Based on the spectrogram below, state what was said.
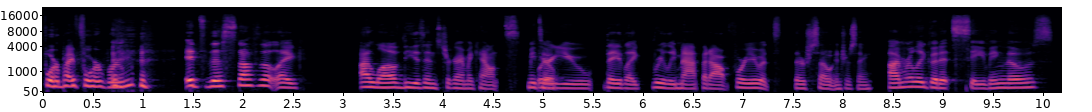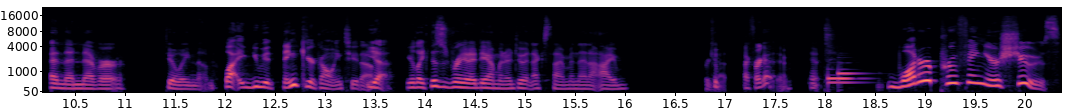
four by four room. it's this stuff that like I love these Instagram accounts. Me Where you they like really map it out for you. It's they're so interesting. I'm really good at saving those and then never doing them. Well, you would think you're going to though. Yeah. You're like, this is a great idea. I'm going to do it next time, and then I forget. I forget. Yeah. Waterproofing your shoes.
